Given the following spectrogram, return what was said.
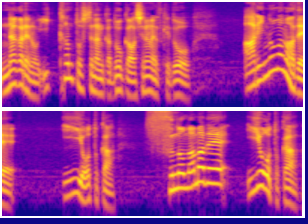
流れの一環としてなんかどうかは知らないですけどありのままでいいよとか素のままでいようとか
